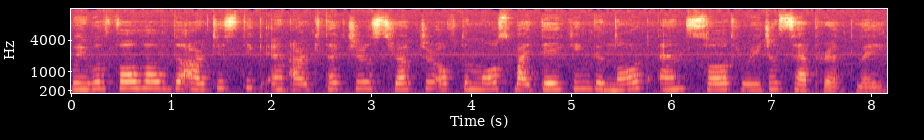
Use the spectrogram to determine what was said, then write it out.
we will follow the artistic and architectural structure of the mosque by taking the north and south regions separately.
